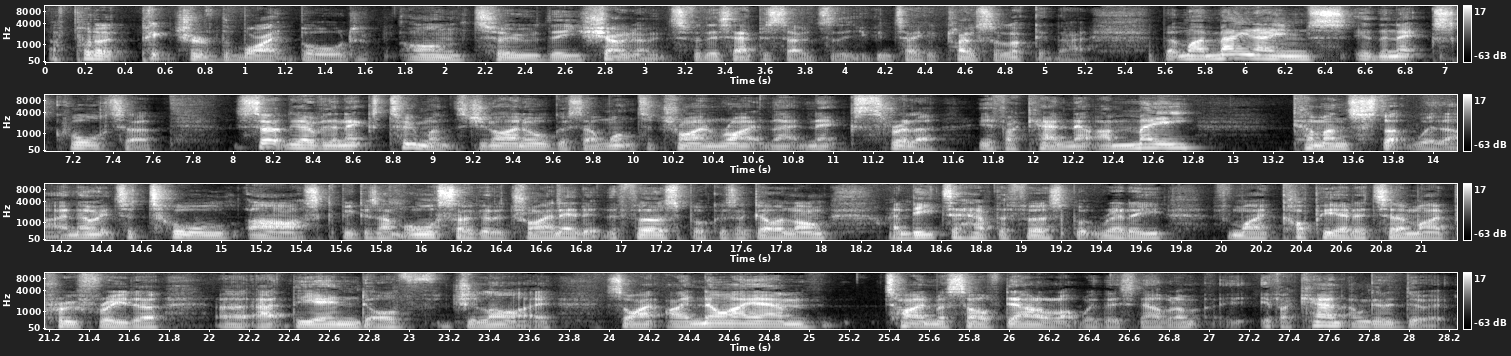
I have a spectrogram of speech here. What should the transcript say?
I've put a picture of the whiteboard onto the show notes for this episode so that you can take a closer look at that. But my main aims in the next quarter, certainly over the next two months, July and August, I want to try and write that next thriller if I can. Now, I may come unstuck with it. I know it's a tall ask because I'm also going to try and edit the first book as I go along. I need to have the first book ready for my copy editor, my proofreader uh, at the end of July. So I, I, know I am tying myself down a lot with this now, but I'm, if I can, I'm going to do it.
